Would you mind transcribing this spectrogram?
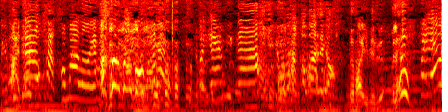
พี่ผ่านก้าวผลักเข้ามาเลยค่ะมาแย่งพี่ก้าวผลักเข้ามาเลยเหรอ เธอพาอีกไปแล้ว ไปแล้ว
